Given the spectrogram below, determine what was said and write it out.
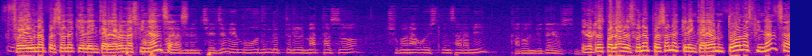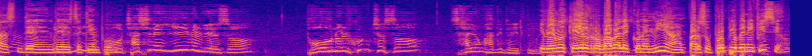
Fue una persona que le encargaron las finanzas. En otras palabras, fue una persona que le encargaron todas las finanzas de, de este tiempo. Y vemos que él robaba la economía para su propio beneficio.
